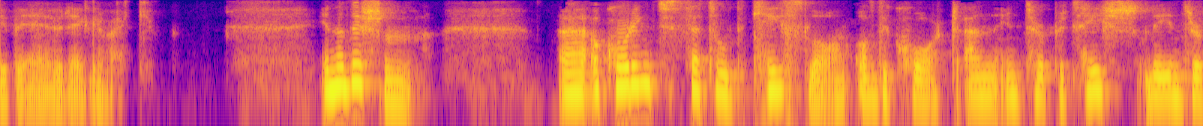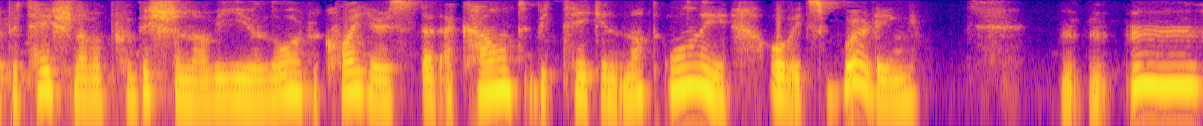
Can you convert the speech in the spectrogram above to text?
typer EU-regelverk. In addition, Uh, according to settled case law of the court, an interpretation, the interpretation of a provision of EU law requires that account be taken not only of its wording mm -mm.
